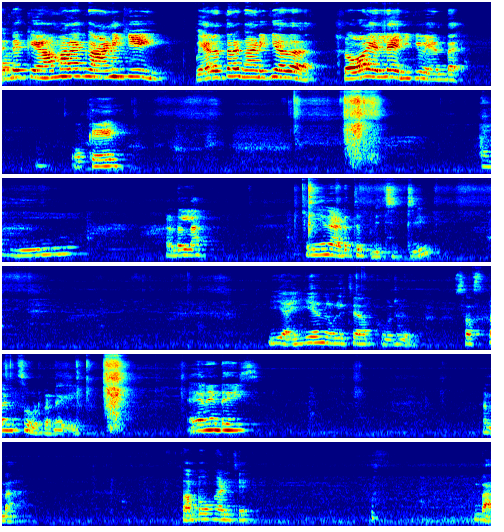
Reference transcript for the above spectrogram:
എന്റെ ക്യാമറ കാണിക്ക്. വേലത്തരം കാണിക്കാതെ ഷോ അല്ലേ എനിക്ക് വേണ്ട? ഓക്കെ കണ്ടല്ല? ഇങ്ങനെ അടുത്ത് പിടിച്ചിട്ട് ഈ അയ്യെന്ന് വിളിച്ചവർക്ക് ഒരു സസ്പെൻസ് കൊടുക്കണ്ടേ എങ്ങനെയുണ്ട് ഗൈസ് കണ്ട? സംഭവം കാണിച്ചേ. കണ്ടാ?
